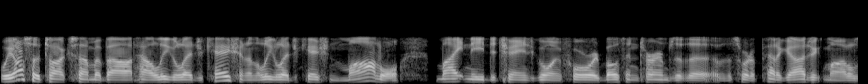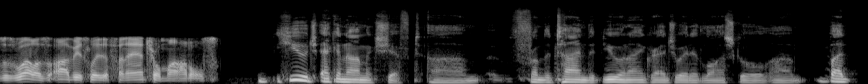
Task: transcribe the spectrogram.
We also talked some about how legal education and the legal education model might need to change going forward, both in terms of the of the sort of pedagogic models as well as obviously the financial models. Huge economic shift um, from the time that you and I graduated law school. Um, but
